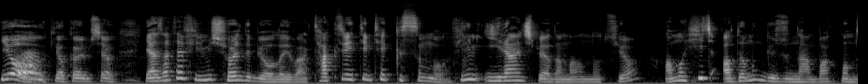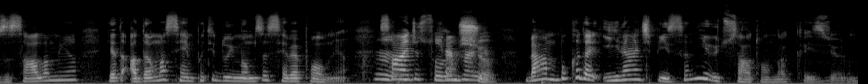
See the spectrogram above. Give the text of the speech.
Yok yok öyle bir şey yok. Ya zaten filmin şöyle de bir olayı var. Takdir ettiğim tek kısım bu. Film iğrenç bir adamı anlatıyor. Ama hiç adamın gözünden bakmamızı sağlamıyor ya da adama sempati duymamıza sebep olmuyor. Hı, Sadece sorun şu. Ben bu kadar iğrenç bir insanı niye 3 saat 10 dakika izliyorum?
